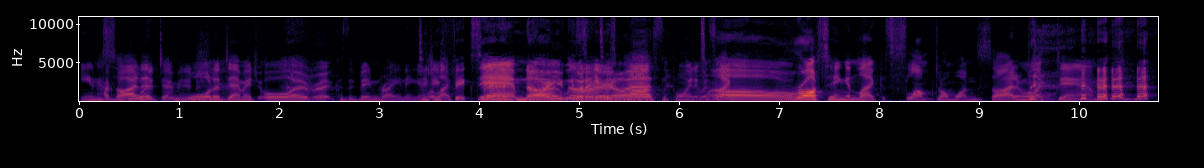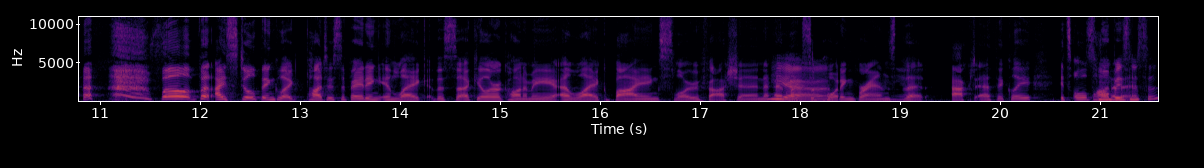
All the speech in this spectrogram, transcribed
had inside water it, damage. water damage all over it because it'd been raining. And Did we're you like, fix it? Damn, No, you couldn't It was do it. past the point. It was like oh. rotting and like slumped on one side, and we're like, damn. well, but I still think like participating in like the circular economy and like buying slow fashion and like supporting brands Yeah. that act ethically, it's all small part of it. businesses.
